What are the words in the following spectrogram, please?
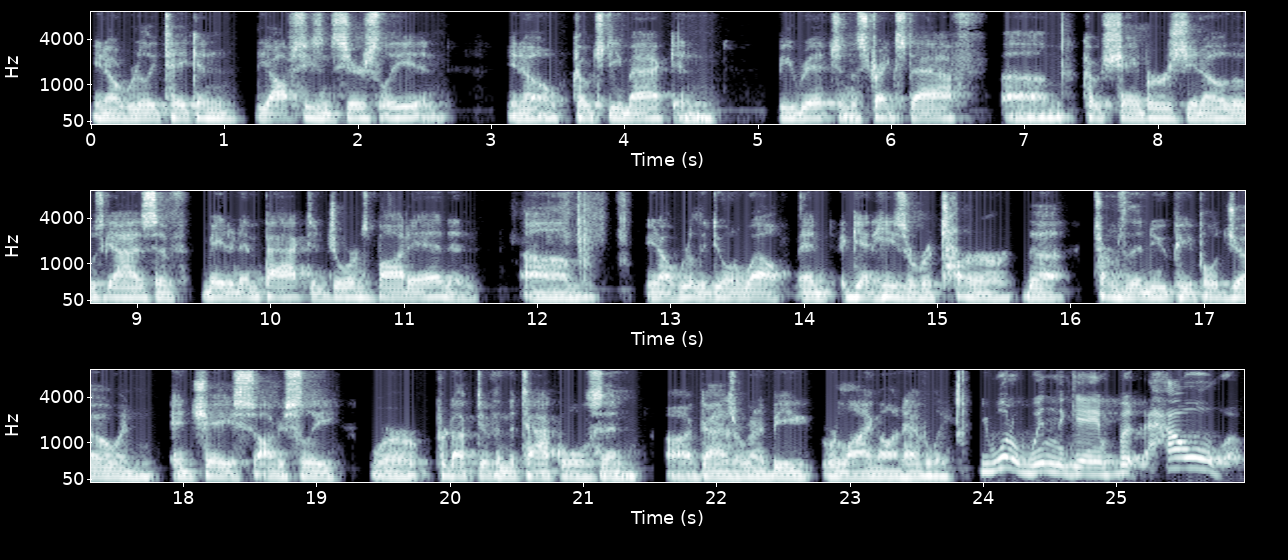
you know, really taking the offseason seriously and, you know, Coach DMAC and B Rich and the strength staff, um, Coach Chambers, you know, those guys have made an impact and Jordan's bought in and, um, you know, really doing well. And again, he's a returner. The terms of the new people, Joe and and Chase obviously were productive in the tackles and uh, guys are going to be relying on heavily. You want to win the game, but how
